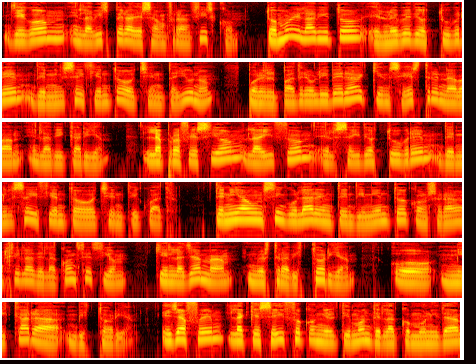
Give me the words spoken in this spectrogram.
Llegó en la víspera de San Francisco. Tomó el hábito el 9 de octubre de 1681 por el padre Olivera, quien se estrenaba en la vicaría. La profesión la hizo el 6 de octubre de 1684. Tenía un singular entendimiento con Sor Ángela de la Concepción, quien la llama nuestra Victoria o mi cara Victoria. Ella fue la que se hizo con el timón de la comunidad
